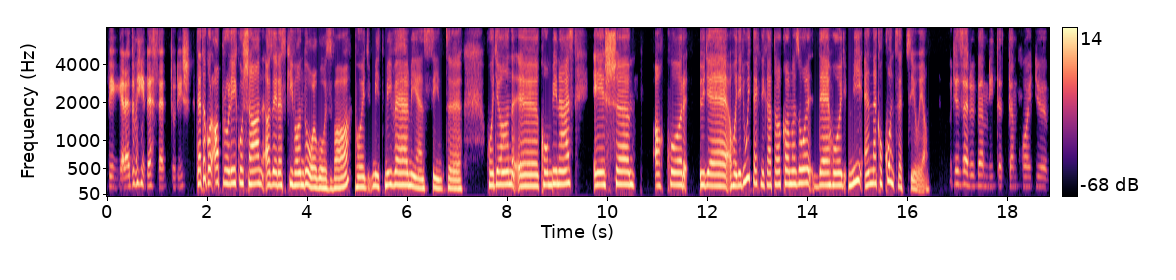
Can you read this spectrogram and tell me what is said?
végeredmény lesz ettől is. Tehát akkor aprólékosan azért ez ki van dolgozva, hogy mit, mivel, milyen szint hogyan kombinálsz, és akkor ugye, hogy egy új technikát alkalmazol, de hogy mi ennek a koncepciója? Ugye az előbb említettem, hogy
